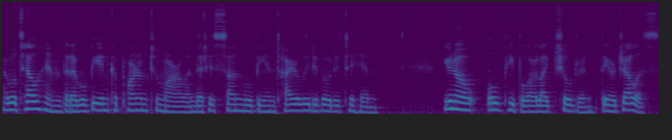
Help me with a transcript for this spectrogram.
I will tell him that I will be in Capernaum tomorrow and that his son will be entirely devoted to him. You know, old people are like children. They are jealous,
